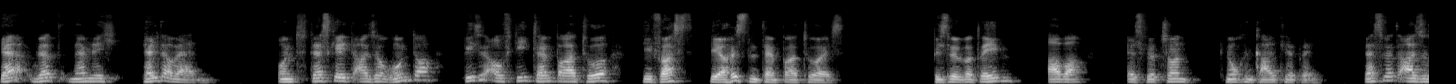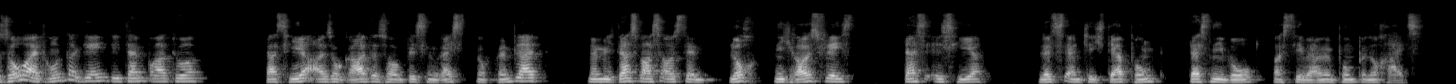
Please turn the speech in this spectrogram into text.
Der wird nämlich kälter werden. Und das geht also runter bis auf die Temperatur, die fast die Außentemperatur ist. Bisschen übertrieben, aber es wird schon knochenkalt hier drin. Das wird also so weit runtergehen, die Temperatur, dass hier also gerade so ein bisschen Rest noch drin bleibt. Nämlich das, was aus dem Loch nicht rausfließt, das ist hier letztendlich der Punkt, das Niveau, was die Wärmepumpe noch heizt.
